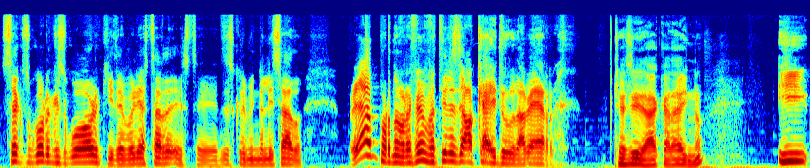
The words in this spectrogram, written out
sex work is work y debería estar este, descriminalizado. Pero ya pornografía infantil es de, ok, dude, a ver. Sí, sí, ah, caray, ¿no? Y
